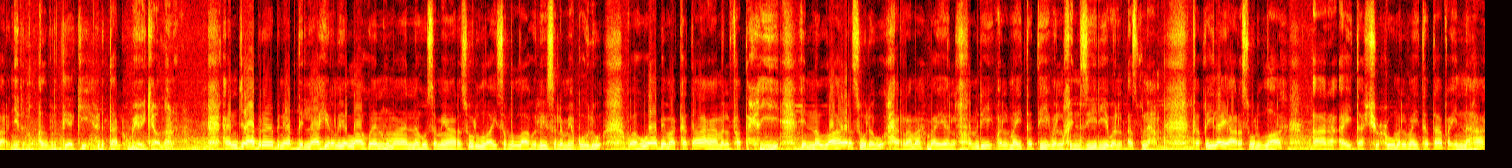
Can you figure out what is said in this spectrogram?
പറഞ്ഞിരുന്നു. അത് വൃത്തിയാക്കി എടുത്താൽ ഉപയോഗിക്കാവുന്നതാണ്. عن جابر بن عبد الله رضي الله عنهما أنه سمع رسول الله صلى الله عليه وسلم يقول وهو بمكة عام الفتح إن الله ورسوله حرم بيع الخمر والميتة والخنزير والأصنام. فقيل يا رسول الله أرأيت الشحوم الميتة فإنها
